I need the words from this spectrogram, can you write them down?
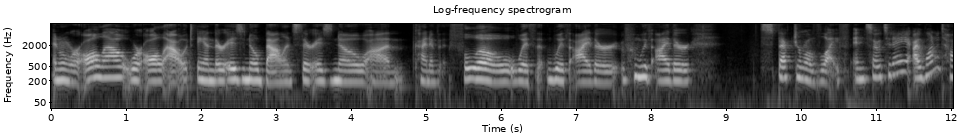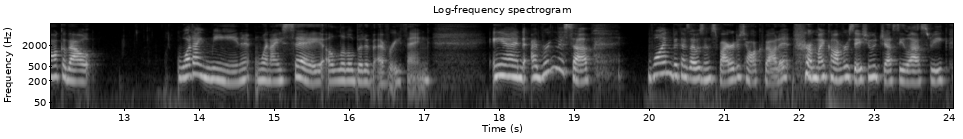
and when we're all out, we're all out, and there is no balance. There is no um, kind of flow with with either with either spectrum of life. And so today, I want to talk about what I mean when I say a little bit of everything. And I bring this up one, because I was inspired to talk about it from my conversation with Jesse last week,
